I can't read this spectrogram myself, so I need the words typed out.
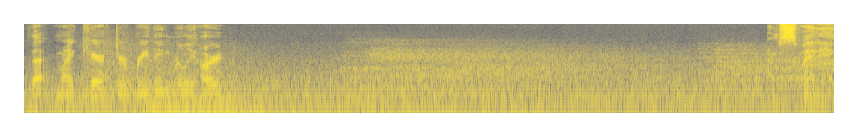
Is that my character breathing really hard? I'm sweating.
